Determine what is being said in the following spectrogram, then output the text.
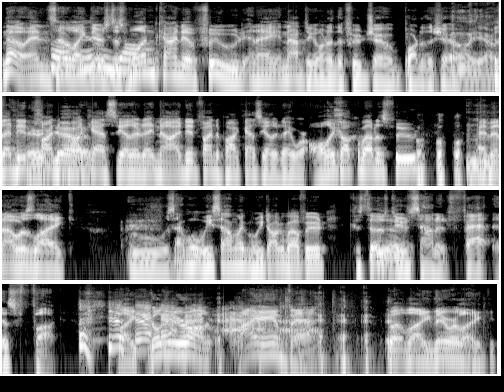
No, and so Oh, like there's this y'all. one kind of food, and I not to go into the food show part of the show. Oh, yeah. because I did There find a go. podcast the other day. No, I did find a podcast the other day where all they talk about is food, and then I was like, "Ooh, is that what we sound like when we talk about food?" Because those Yeah. dudes sounded fat as fuck. Like, don't get me wrong, I am fat, but like they were like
